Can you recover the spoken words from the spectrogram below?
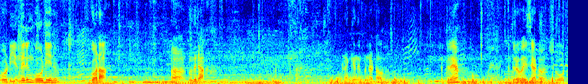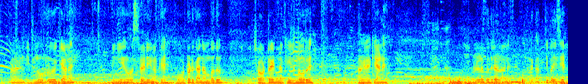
ഗോഡി എന്തേലും ഗോഡിയനു? ഗോഡ. ആ കുതിര. ഇവിടൊക്കെ നിൽപ്പുണ്ട് കേട്ടോ. എത്രയാ? എത്ര പൈസ കേട്ടോ? ഷോർട്ട് ഇരുന്നൂറ് രൂപയൊക്കെയാണ്. മിനി ഹോസ് റൈഡിങ്ങിനൊക്കെ ഫോട്ടോ എടുക്കാൻ അമ്പത് ഷോർട്ട് റൈഡിനൊക്കെ ഇരുന്നൂറ് അങ്ങനെയൊക്കെയാണ്. ഉള്ള കുതിരകളാണ്. നല്ല കത്തി പൈസയാണ്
